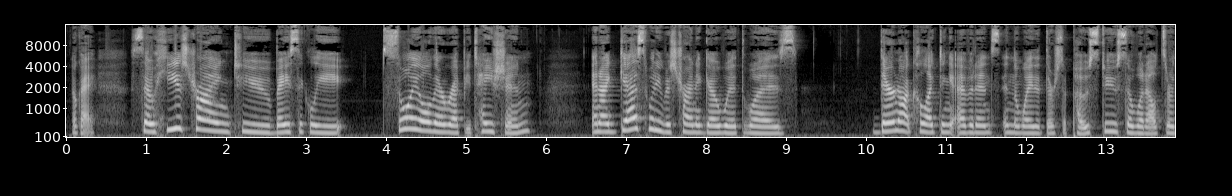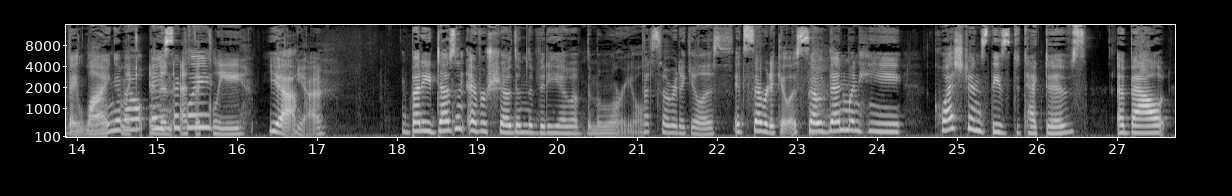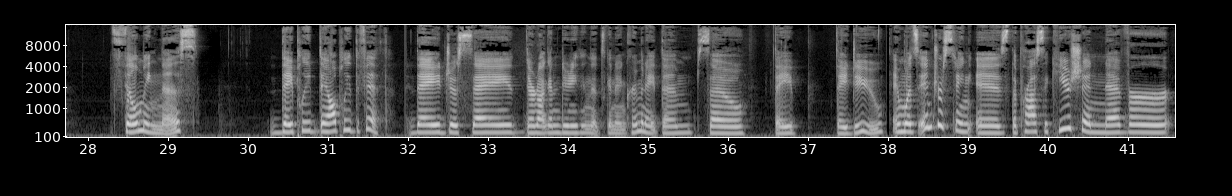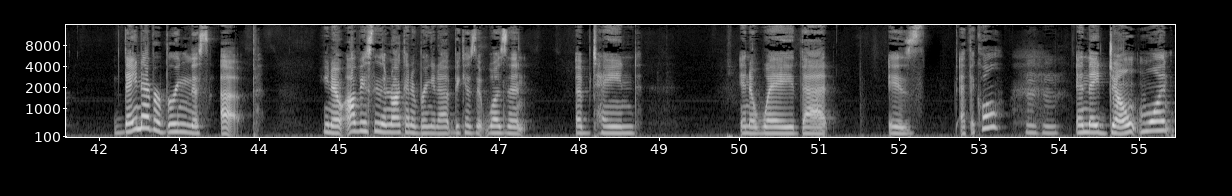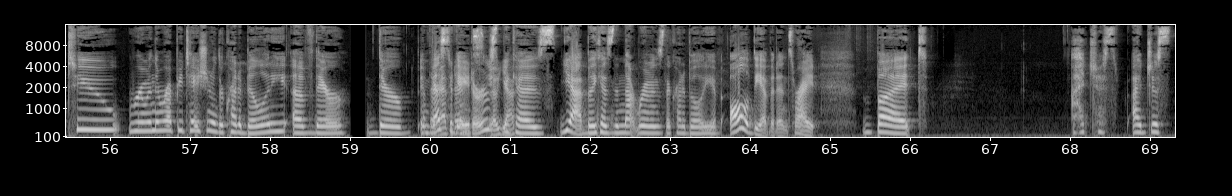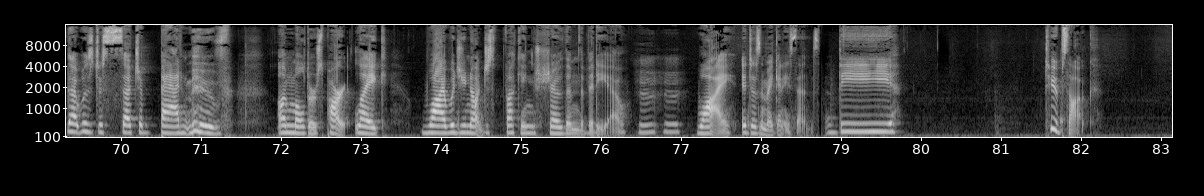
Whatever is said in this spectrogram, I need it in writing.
Okay. So he's trying to basically soil their reputation. And I guess what he was trying to go with was they're not collecting evidence in the way that they're supposed to. So what else are they lying about, like basically? yeah. yeah. But he doesn't ever show them the video of the memorial. That's so ridiculous. It's so ridiculous. So then when he questions these detectives about filming this, they plead they all plead the fifth. They just say they're not going to do anything that's going to incriminate them, so they they do. And what's interesting is the prosecution never they never bring this up. You know, obviously they're not going to bring it up because it wasn't obtained in a way that is ethical. And they don't want to ruin the reputation or the credibility of their their investigators evidence. Oh, yeah. because yeah, because then that ruins the credibility of all of the evidence, right? But I just I just that was just such a bad move on Mulder's part. Like why would you not just fucking show them the video? Mm-hmm. Why? It doesn't make any sense. The tube sock.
